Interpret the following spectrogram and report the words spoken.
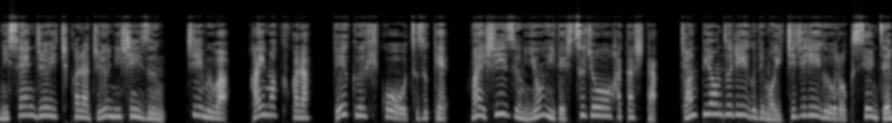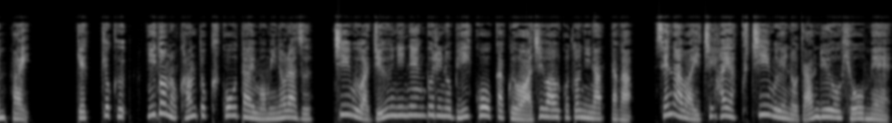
2011から12シーズン、チームは開幕から低空飛行を続け、毎シーズン4位で出場を果たしたチャンピオンズリーグでも1次リーグを6戦全敗。結局、2度の監督交代も実らず、チームは12年ぶりの B 降格を味わうことになったが、セナはいち早くチームへの残留を表明。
